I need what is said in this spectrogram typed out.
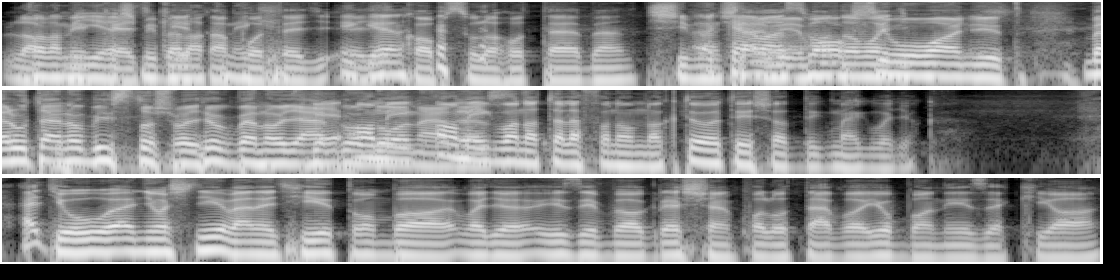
Valami laknék ilyesmibe egy-két laknék. napot egy, egy Igen. kapszula hotelben. Simán Kb. azt mondom, maximum annyit, mert utána biztos vagyok benne, hogy amíg, átgondolnád amíg ezt. van a telefonomnak töltés, addig meg vagyok. Hát jó, most nyilván egy Hiltonba, vagy a ézébe a Gresham palotával jobban nézek ki a,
